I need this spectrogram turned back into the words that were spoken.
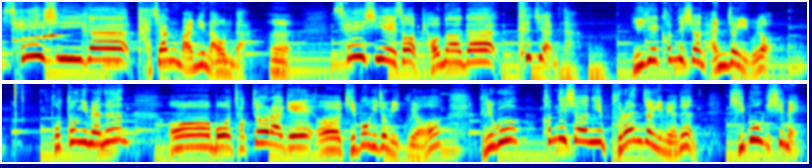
3시가 가장 많이 나온다. 어, 3시에서 변화가 크지 않다. 이게 컨디션 안정이고요. 보통이면은 어 뭐 적절하게 어 기복이 좀 있고요. 그리고 컨디션이 불안정이면은 기복이 심해.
